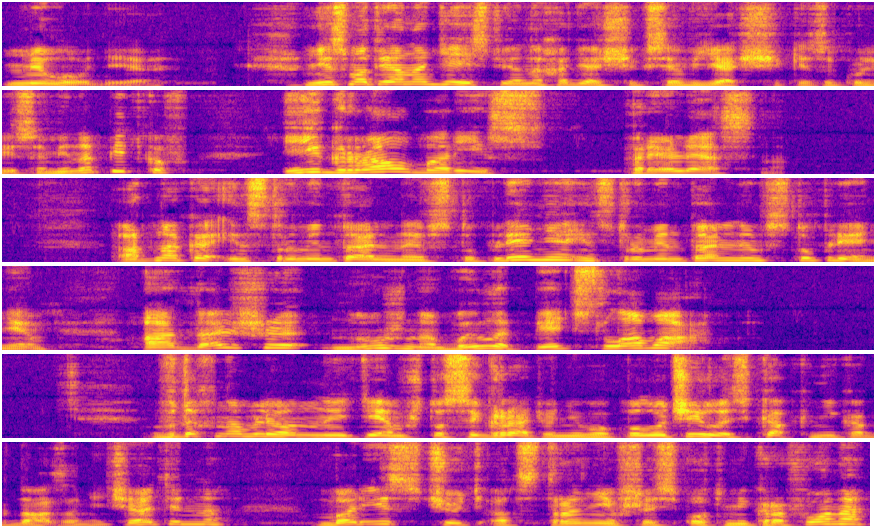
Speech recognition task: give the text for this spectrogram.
мелодия. Несмотря на действия находящихся в ящике за кулисами напитков, играл Борис прелестно. Однако инструментальное вступление инструментальным вступлением, а дальше нужно было петь слова. Вдохновленный тем, что сыграть у него получилось как никогда замечательно, Борис, чуть отстранившись от микрофона,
